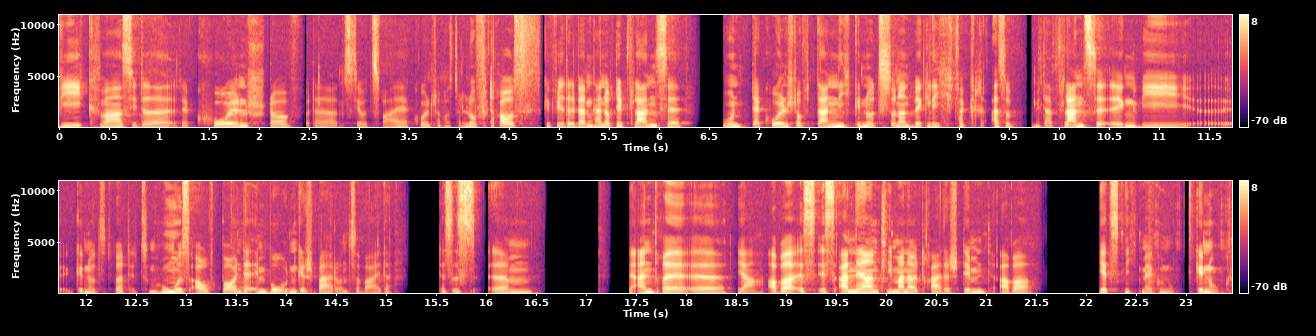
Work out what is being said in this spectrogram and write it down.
wie quasi der, der Kohlenstoff oder CO2, Kohlenstoff aus der Luft rausgefiltert werden kann durch die Pflanze und der Kohlenstoff dann nicht genutzt, sondern wirklich also mit der Pflanze irgendwie äh, genutzt wird zum Humusaufbau, der im Boden gespart und so weiter. Das ist ähm, eine andere, äh, ja, aber es ist annähernd klimaneutral, das stimmt, aber jetzt nicht mehr genug.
